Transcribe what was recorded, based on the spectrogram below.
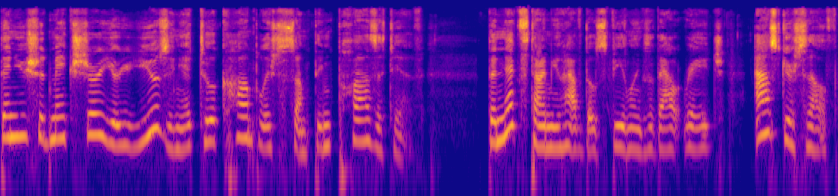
then you should make sure you're using it to accomplish something positive. The next time you have those feelings of outrage, ask yourself,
